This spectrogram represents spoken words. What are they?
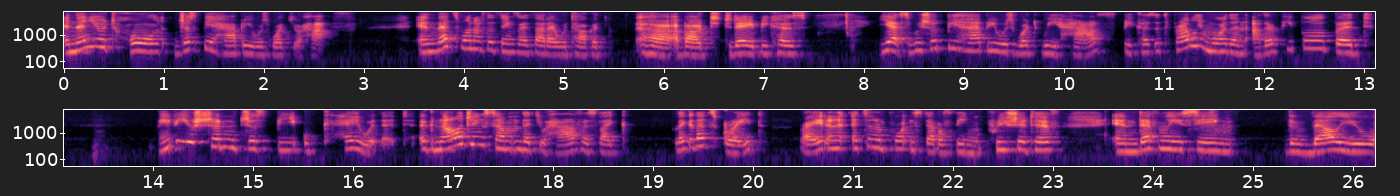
And then you're told just be happy with what you have. And that's one of the things I thought I would talk uh, about today because yes, we should be happy with what we have because it's probably more than other people, but maybe you shouldn't just be okay with it. Acknowledging something that you have is like like that's great, right? And it's an important step of being appreciative and definitely seeing the value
